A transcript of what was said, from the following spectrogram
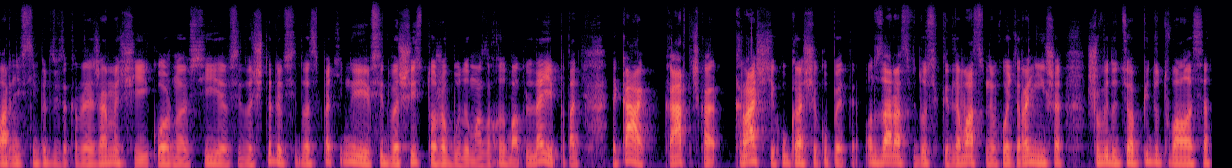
Парні, всім така Жемич, і кожного всі, всі 24, всі 25, ну і всі 26 теж будемо заходити багато людей і питати, яка карточка краще, яку краще купити. От зараз відосики для вас вони виходять раніше, щоб ви до цього підготувалися,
